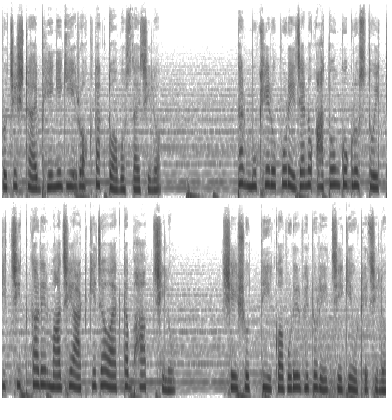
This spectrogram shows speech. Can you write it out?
প্রচেষ্টায় ভেঙে গিয়ে রক্তাক্ত অবস্থায় ছিল। তার মুখের ওপরে যেন আতঙ্কগ্রস্ত একটি চিৎকারের মাঝে আটকে যাওয়া একটা ভাব ছিল। সে সত্যি কবরের ভেতরে জেগে উঠেছিল।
